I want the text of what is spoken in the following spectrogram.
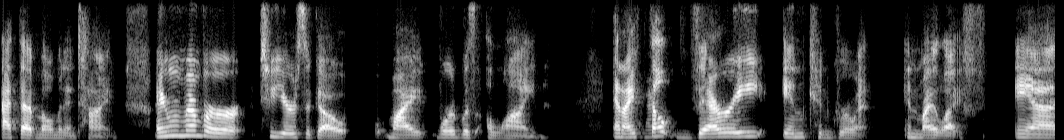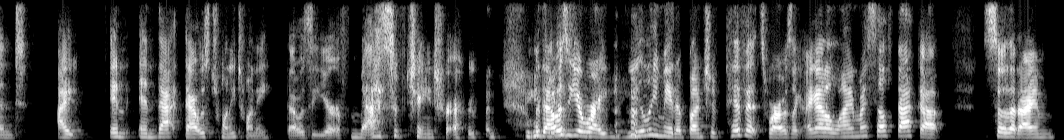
at that moment in time. I remember two years ago, my word was align. And I felt very incongruent in my life. And I, and, and that, that was 2020. That was a year of massive change for everyone. But that was a year where I really made a bunch of pivots where I was like, I got to line myself back up so that I'm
